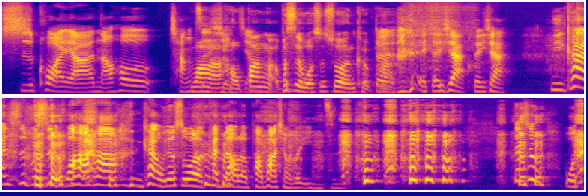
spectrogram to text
尸块呀，然后肠子哇，好棒啊！不是，我是说很可怕。对，哎，等一下，等一下。你看是不是哇哈哈？你看我就说了，看到了趴趴熊的影子。但是我自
